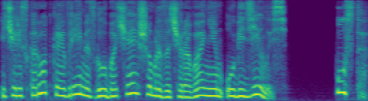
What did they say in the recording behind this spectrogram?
и через короткое время с глубочайшим разочарованием убедилась. Пусто.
